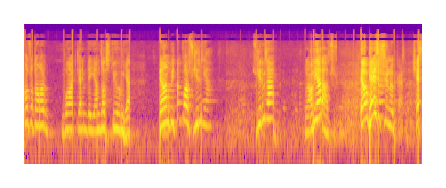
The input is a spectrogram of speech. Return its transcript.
az adam var. Bu ayetlerimde yanında istiyorum ya. Yan bir tık var. Girin ya. Girin zaten. Bunu lazım. Ya kes şunu. Kes.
